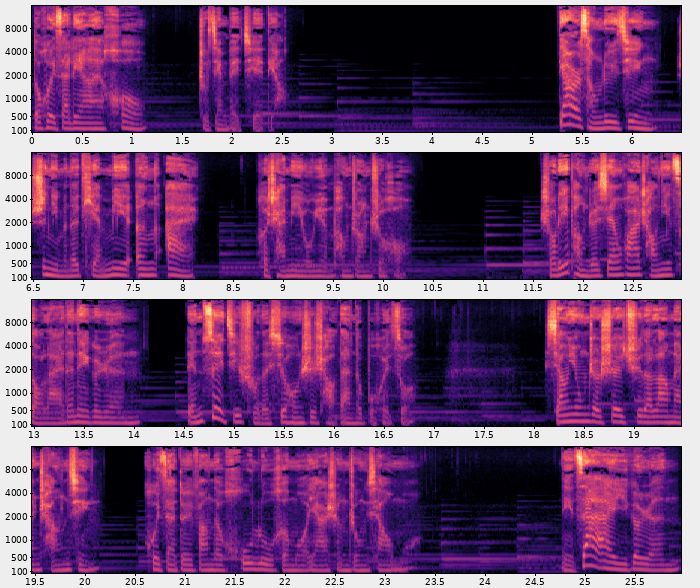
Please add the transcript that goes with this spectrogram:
都会在恋爱后逐渐被戒掉。第二层滤镜是你们的甜蜜恩爱和柴米油盐碰撞之后，手里捧着鲜花朝你走来的那个人，连最基础的西红柿炒蛋都不会做。相拥着睡去的浪漫场景，会在对方的呼噜和磨牙声中消磨。你再爱一个人。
